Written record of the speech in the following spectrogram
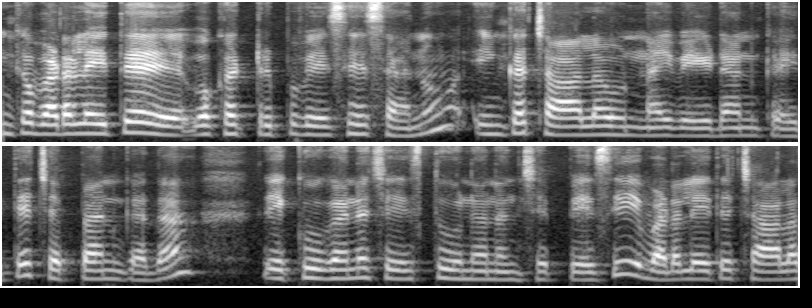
ఇంకా వడలైతే ఒక ట్రిప్ వేసేసాను. ఇంకా చాలా ఉన్నాయి వేయడానికైతే చెప్పాను కదా. ఎక్కువగానే చేస్తూ ఉన్నానని చెప్పేసి వడలైతే చాలా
